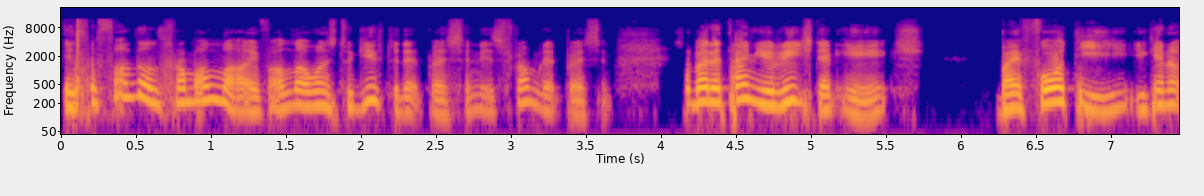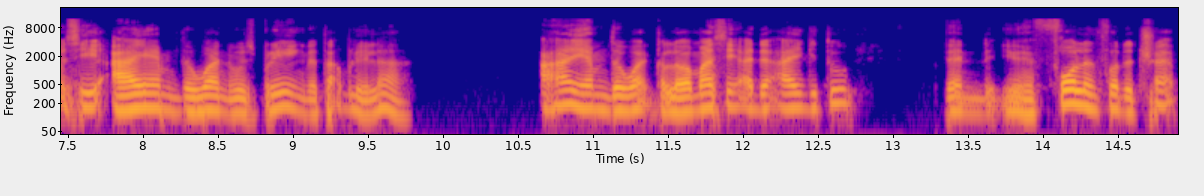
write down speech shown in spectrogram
It's a fadl from Allah. If Allah wants to give to that person, it's from that person. So by the time you reach that age, by 40, you cannot say, I am the one who's praying. Dah tak lah. I am the one. Kalau masih ada I gitu, then you have fallen for the trap,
